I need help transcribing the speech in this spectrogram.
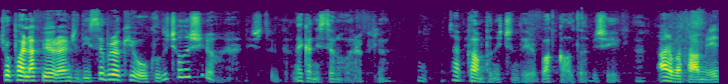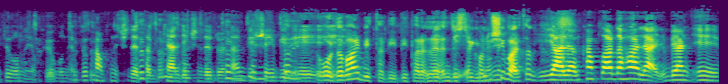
çok parlak bir öğrenci değilse bırakıyor okulu çalışıyor yani işte mekanisyen olarak falan. Tabii. Kampın içinde bakkalda bir şey. Araba tamir ediyor, onu yapıyor, bunu yapıyor. tabii. Kampın içinde tabii, Tabii, tabii, kendi tabii, içinde tabii, dönen tabii, bir şey, bir tabii. e, Orada var bir tabii bir paralel endüstri gibi bir şey var tabii. Yani kamplarda hala ben e,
